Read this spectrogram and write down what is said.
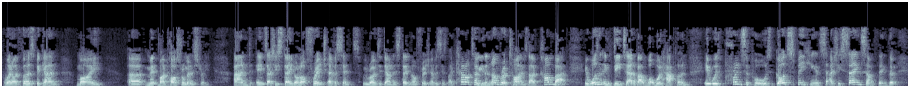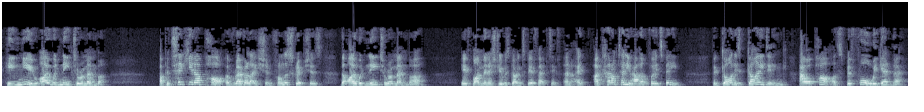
when I first began my, uh, my pastoral ministry and it's actually stayed on our fridge ever since. We wrote it down and it's stayed on our fridge ever since. But I cannot tell you the number of times that I've come back. It wasn't in detail about what would happen. It was principles, God speaking and actually saying something that He knew I would need to remember. A particular part of revelation from the scriptures that I would need to remember if my ministry was going to be effective. And I, I cannot tell you how helpful it's been that God is guiding our paths before we get there.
